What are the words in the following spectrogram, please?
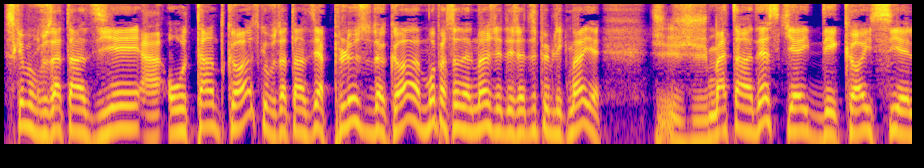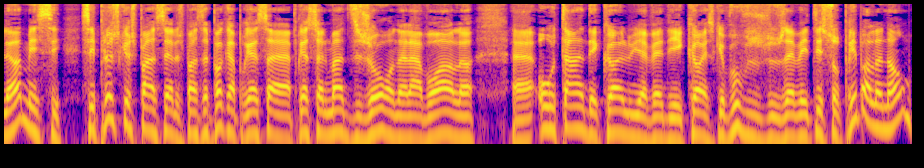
est-ce que vous vous attendiez à autant de cas? Est-ce que vous attendiez à plus de cas? Moi, personnellement, j'ai déjà dit publiquement, je, m'attendais à ce qu'il y ait des cas ici et là, mais c'est plus que je pensais. Je pensais pas qu'après après seulement dix jours, on allait avoir là, euh, autant d'écoles où il y avait des cas. Est-ce que vous, vous, avez été surpris par le nombre?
